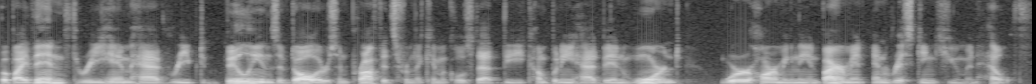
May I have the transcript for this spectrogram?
but by then 3M had reaped billions of dollars in profits from the chemicals that the company had been warned were harming the environment and risking human health.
